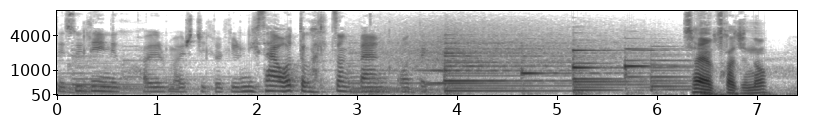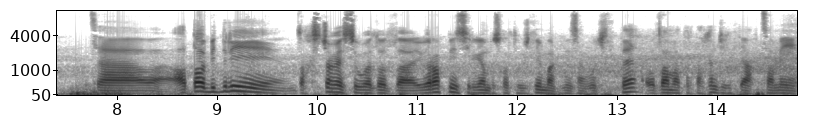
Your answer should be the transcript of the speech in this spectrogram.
Тэгээ сүүлийн нэг 2 2 жил бол ер нь их сайн уудаг болсон, байнга уудаг. Сайн явцгааж гинөө. За одоо бидний зогсож байгаа хэсэг бол Европын сэргээн босгол төвжлийн банкны санхүүжилттэй Улаанбаатар дархан чиглэлийн авто замын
